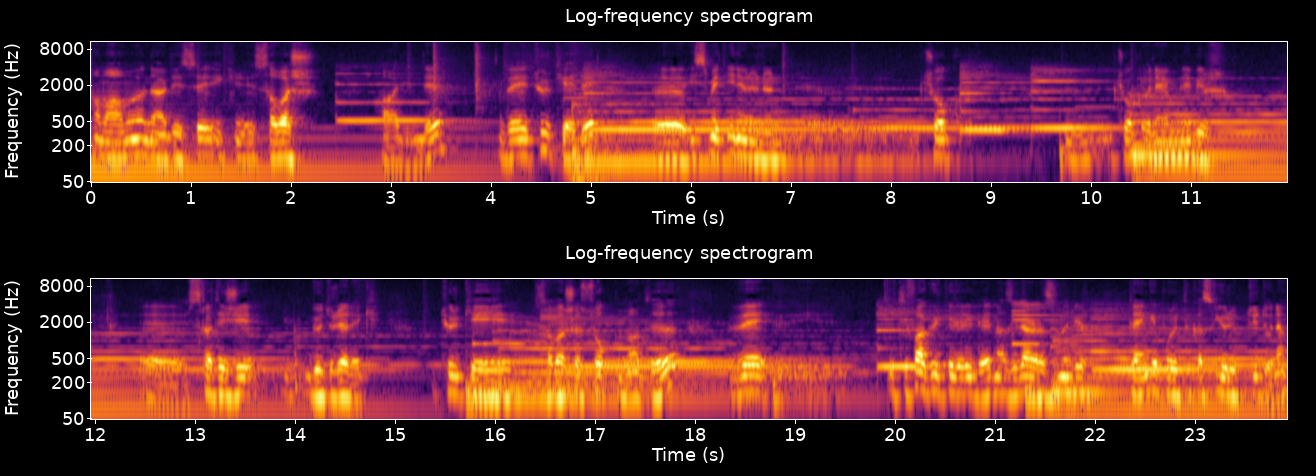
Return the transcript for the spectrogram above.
tamamı neredeyse savaş halinde ve Türkiye'de e, İsmet İnönü'nün e, çok çok önemli bir e, strateji götürerek Türkiye'yi savaşa sokmadığı ve ittifak ülkeleriyle Naziler arasında bir denge politikası yürüttüğü dönem.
